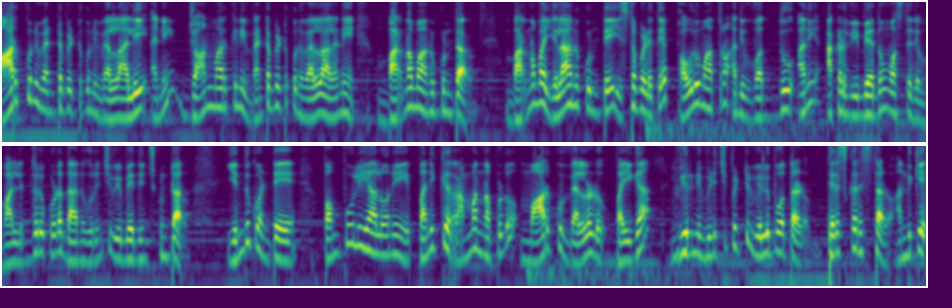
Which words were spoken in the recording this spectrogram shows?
మార్కుని వెంట పెట్టుకుని వెళ్ళాలి అని జాన్ మార్క్ని వెంట పెట్టుకుని వెళ్ళాలని బర్ణబ అనుకుంటారు. బర్ణబ ఇలా అనుకుంటే ఇష్టపడితే పౌలు మాత్రం అది వద్దు అని అక్కడ విభేదం వస్తుంది. వాళ్ళిద్దరూ కూడా దాని గురించి విభేదించుకుంటారు. ఎందుకంటే పంపూలియాలోని పనికి రమ్మన్నప్పుడు మార్కు వెళ్ళడు. పైగా వీరిని విడిచిపెట్టి వెళ్ళిపోతాడు తిరస్కరిస్తాడు. అందుకే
